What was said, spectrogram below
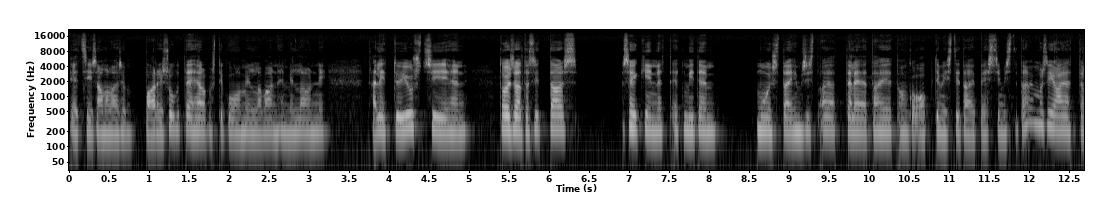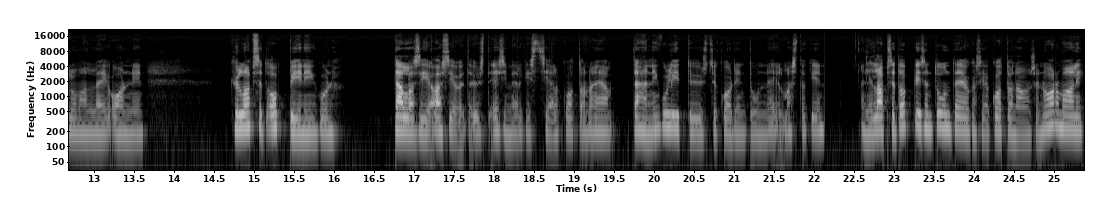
etsii samanlaisen parisuhteen helposti kuin omilla vanhemmilla on, niin tämä liittyy just siihen. Toisaalta sitten taas sekin, että, että miten muista ihmisistä ajattelee tai että onko optimisti tai pessimisti tai millaisia ajattelumalleja on, niin kyllä lapset oppii niin kuin tällaisia asioita just esimerkiksi siellä kotona ja tähän niin kuin liittyy just se kodin tunneilmastokin. Eli lapset oppii sen tunteen, joka siellä kotona on se normaali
